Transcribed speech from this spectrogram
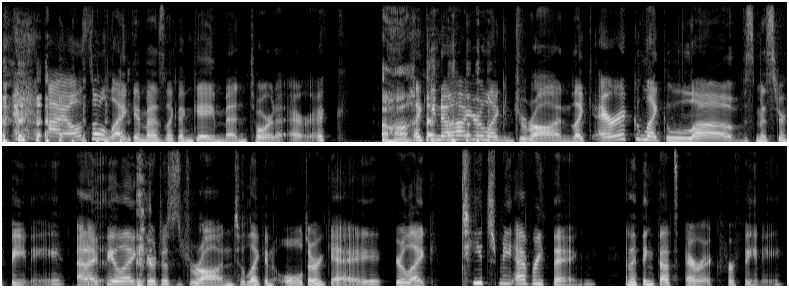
I also like him as like a gay mentor to Eric. Uh-huh. Like you know how you're like drawn, like Eric like loves Mr. Feeny, and I feel like you're just drawn to like an older gay. You're like, teach me everything, and I think that's Eric for Feeny.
